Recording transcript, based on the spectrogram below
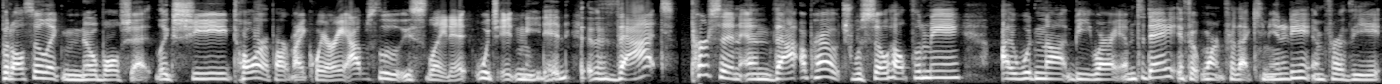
but also like no bullshit. Like she tore apart my query, absolutely slayed it, which it needed. That person and that approach was so helpful to me. I would not be where I am today if it weren't for that community and for the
